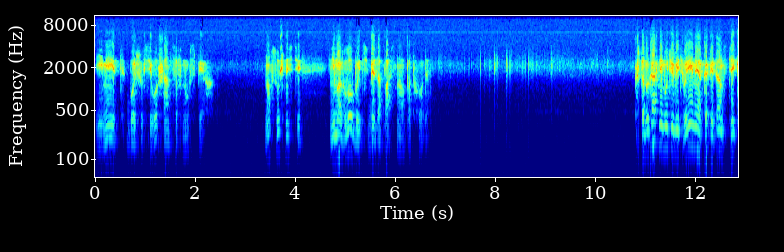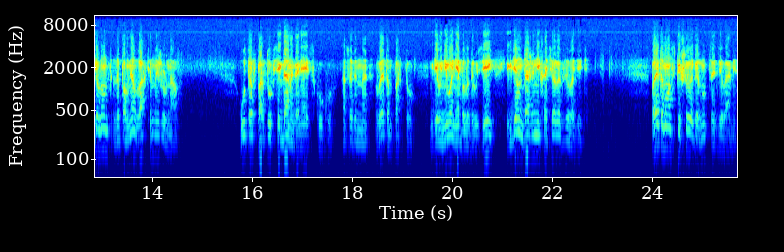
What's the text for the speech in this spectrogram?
и имеет больше всего шансов на успех. Но в сущности не могло быть безопасного подхода. Чтобы как-нибудь убить время, капитан Стикелунд заполнял вахтенный журнал. Утро в порту всегда нагоняет скуку, особенно в этом порту, где у него не было друзей и где он даже не хотел их заводить поэтому он спешил обернуться с делами.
